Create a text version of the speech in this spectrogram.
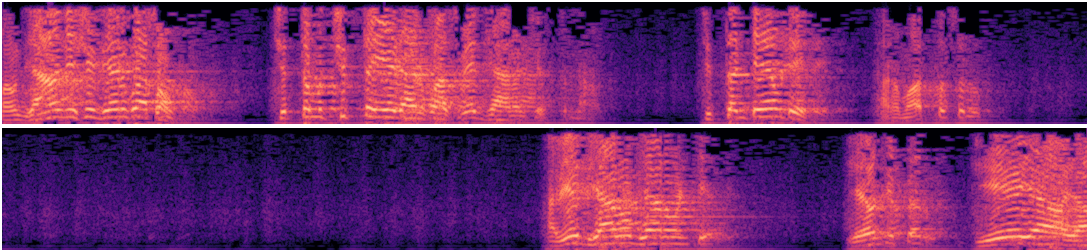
మనం ధ్యానం చేసే దేనికోసం చిత్తము చిత్తయ్యే దానికోసమే ధ్యానం చేస్తున్నాం. చిత్తంటే ఏమిటి? పరమాత్మ స్వరూపం. అదే ధ్యానం ధ్యానం అంటే ఏమని చెప్పారు? ధ్యేయాయా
